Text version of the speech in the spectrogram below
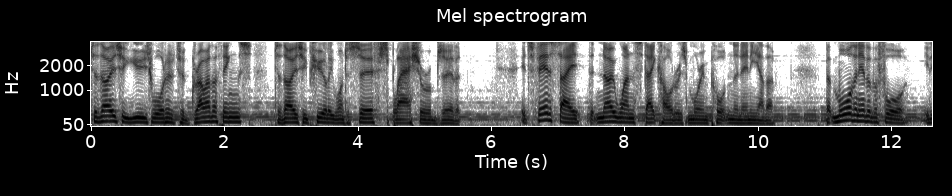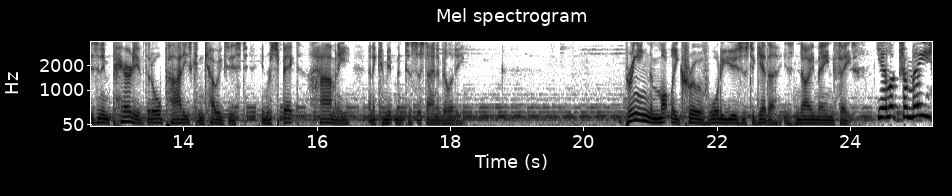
to those who use water to grow other things to those who purely want to surf, splash, or observe it. It's fair to say that no one stakeholder is more important than any other. But more than ever before, it is an imperative that all parties can coexist in respect, harmony, and a commitment to sustainability. Bringing the motley crew of water users together is no mean feat. Yeah, look, for me,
